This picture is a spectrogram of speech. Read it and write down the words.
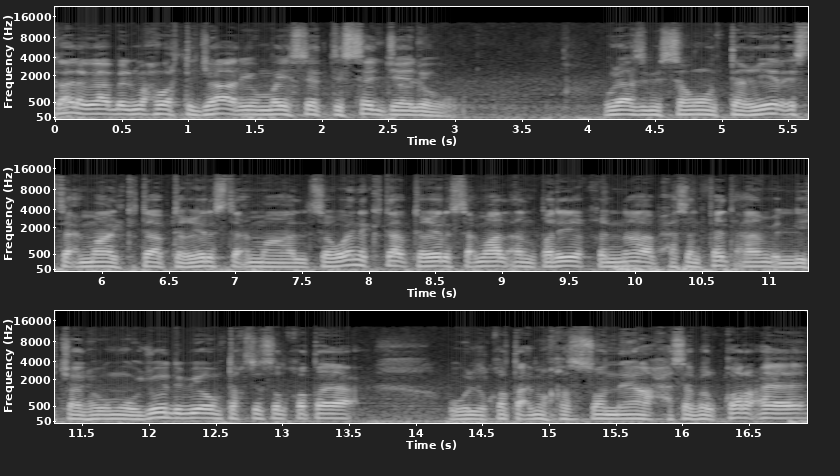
قالوا يا بالمحور تجاري وما يصير تسجل و... ولازم يسوون تغيير استعمال كتاب تغيير استعمال. سوينا كتاب تغيير استعمال عن طريق النائب حسن فدعم اللي كان هو موجود بيوم تخصيص القطع والقطع مخصصون لنا اياها حسب القرعة.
